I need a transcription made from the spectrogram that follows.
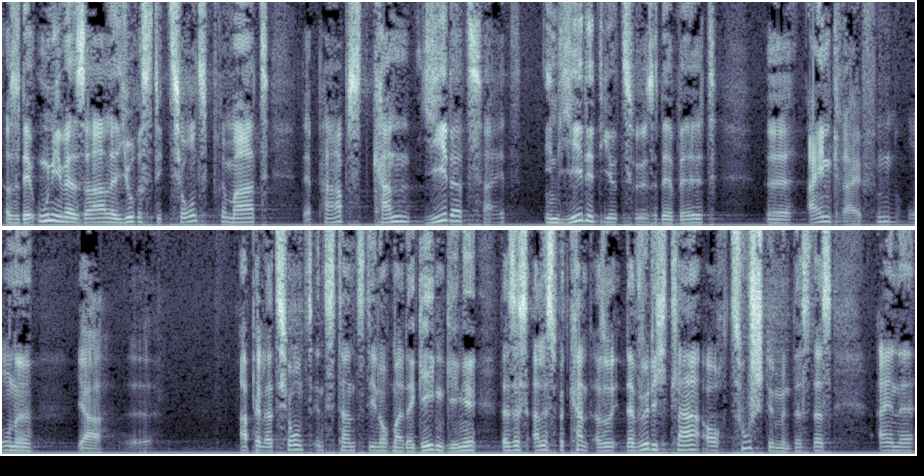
also der universale Jurisdiktionsprimat, der Papst kann jederzeit in jede Diözese der Welt äh, eingreifen, ohne ja, Appellationsinstanz, die nochmal dagegen ginge. Das ist alles bekannt. Also da würde ich klar auch zustimmen, dass das eine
